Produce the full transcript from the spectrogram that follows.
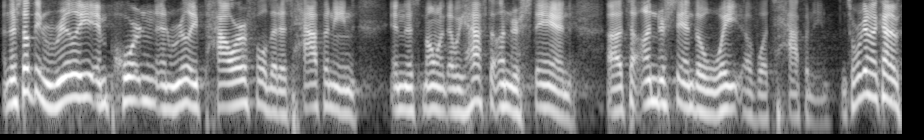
And there's something really important and really powerful that is happening in this moment that we have to understand uh, to understand the weight of what's happening. And so we're going to kind of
